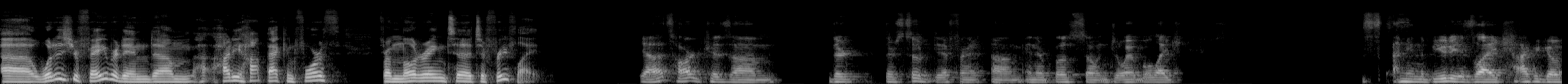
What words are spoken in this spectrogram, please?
Uh, what is your favorite, and um, how do you hop back and forth from motoring to to free flight? Yeah, that's hard because um, they're they're so different, um, and they're both so enjoyable. Like, I mean, the beauty is like I could go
